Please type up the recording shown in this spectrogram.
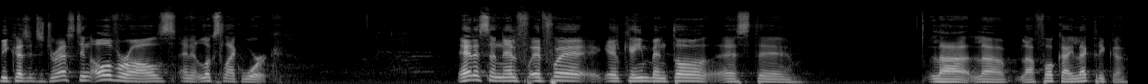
because it's dressed in overalls and it looks like work. Edison, él, fu- él fue el que inventó este, la, la, la foca eléctrica.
